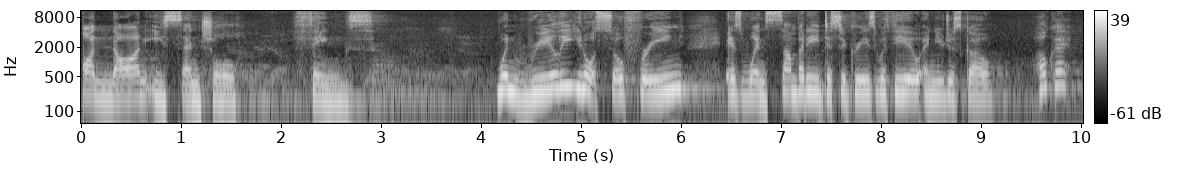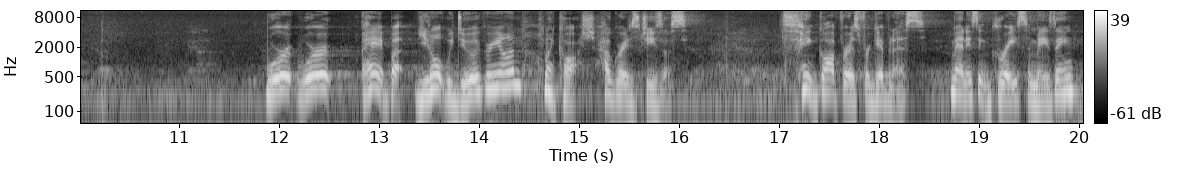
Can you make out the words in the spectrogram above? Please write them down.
on non essential things. When really, you know what's so freeing is when somebody disagrees with you and you just go, okay. We're, we're, hey, but you know what we do agree on? Oh my gosh, how great is Jesus? Thank God for his forgiveness. Man, isn't grace amazing?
